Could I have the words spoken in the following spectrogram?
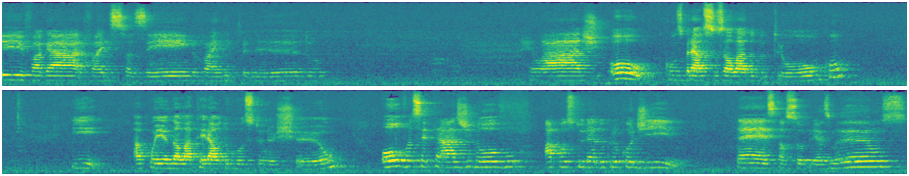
Devagar vai desfazendo, vai retornando. Relaxe. Ou com os braços ao lado do tronco e apoiando a lateral do rosto no chão. Ou você traz de novo a postura do crocodilo. Testa sobre as mãos,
